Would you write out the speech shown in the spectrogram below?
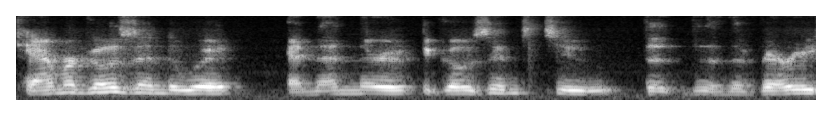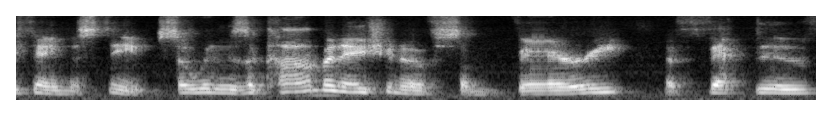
camera goes into it, and then there it goes into the, the, the very famous theme. So it is a combination of some very effective,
